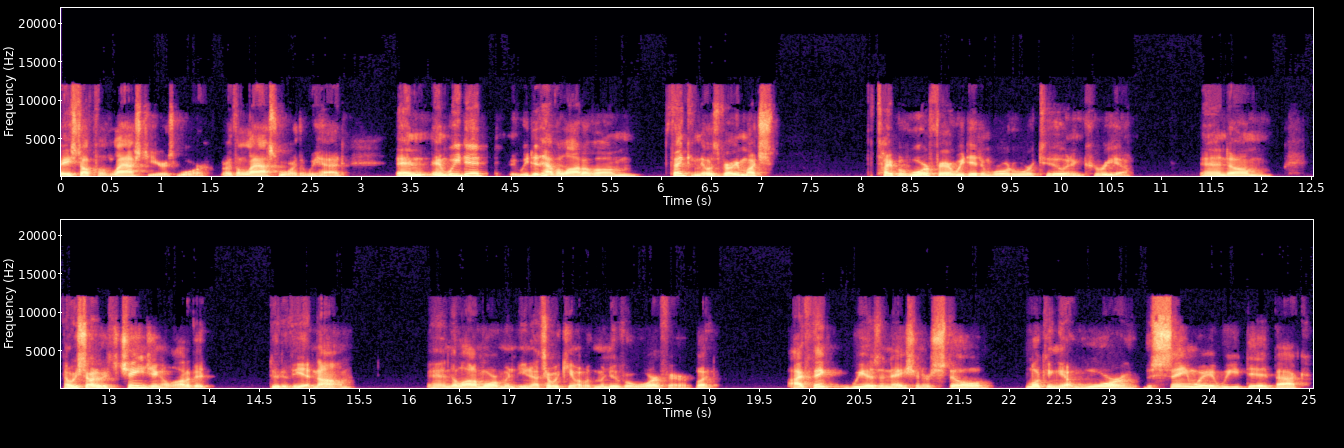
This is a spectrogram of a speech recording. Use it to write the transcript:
based off of last year's war or the last war that we had. And and we did we did have a lot of um thinking that was very much the type of warfare we did in world war ii and in korea. And um and we started changing a lot of it due to vietnam and a lot of more you know that's how we came up with maneuver warfare. But i think we as a nation are still looking at war the same way we did back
